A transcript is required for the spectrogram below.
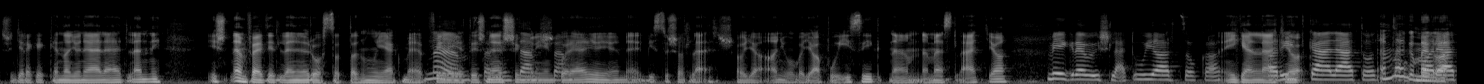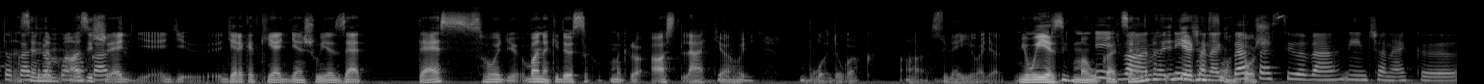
és a gyerekekkel nagyon el lehet lenni, és nem feltétlenül rosszat tanulják, mert félreértés ne essék, mert ilyenkor eljöjjön, mert biztos ott lássa, hogy a anyu vagy apu iszik, nem, nem ezt látja. Végre ő is lát új arcokat, Igen, a látja. ritkán látott Meg, meg a, barátokat, szerintem rokonokat. az is egy, egy gyereket kiegyensúlyozzá tesz, hogy vannak időszakok, amikor azt látja, hogy boldogak a szülei, vagy a, jó érzik magukat. Így van, Szerintem hogy nincsenek fontos. befeszülve, nincsenek ö,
